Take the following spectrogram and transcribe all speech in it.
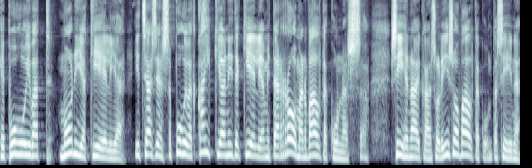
He puhuivat monia kieliä. Itse asiassa puhuivat kaikkia niitä kieliä, mitä Rooman valtakunnassa, siihen aikaan se oli iso valtakunta siinä.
